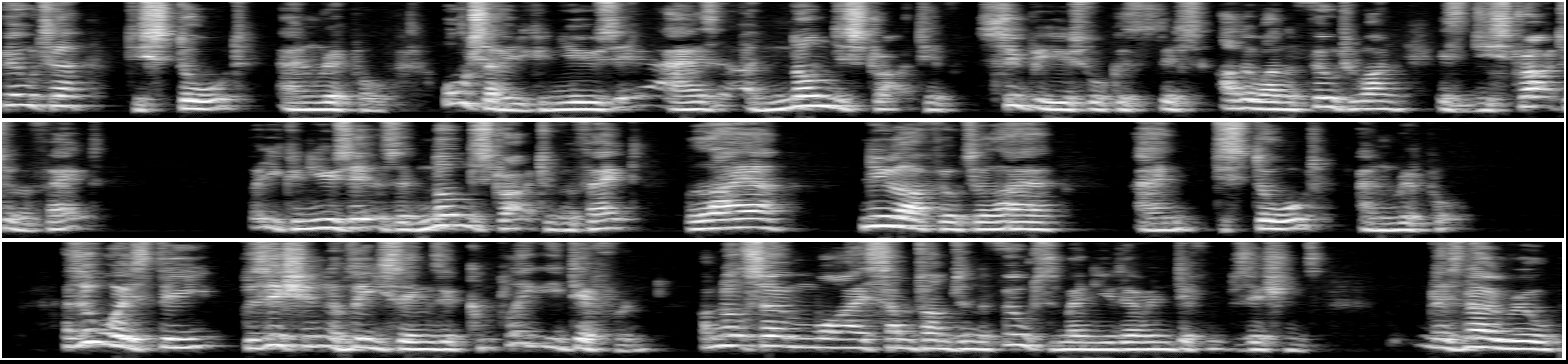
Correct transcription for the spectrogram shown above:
filter, distort and ripple. Also you can use it as a non-destructive, super useful because this other one, the filter one, is a destructive effect. But you can use it as a non-destructive effect, layer, new layer filter layer and distort and ripple. As always, the position of these things are completely different. I'm not certain why sometimes in the filters menu they're in different positions. There's no real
